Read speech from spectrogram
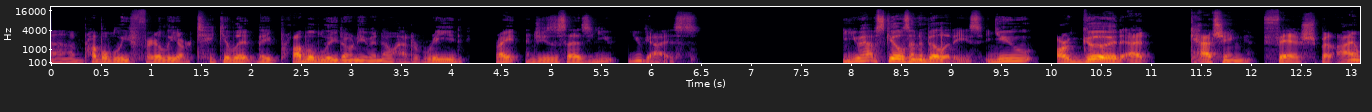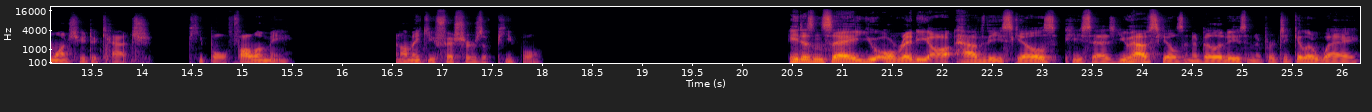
um, probably fairly articulate. They probably don't even know how to read right? And jesus says you you guys you have skills and abilities. You are good at catching fish, but I want you to catch people. Follow me, and I'll make you fishers of people. He doesn't say you already have these skills. He says you have skills and abilities in a particular way.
